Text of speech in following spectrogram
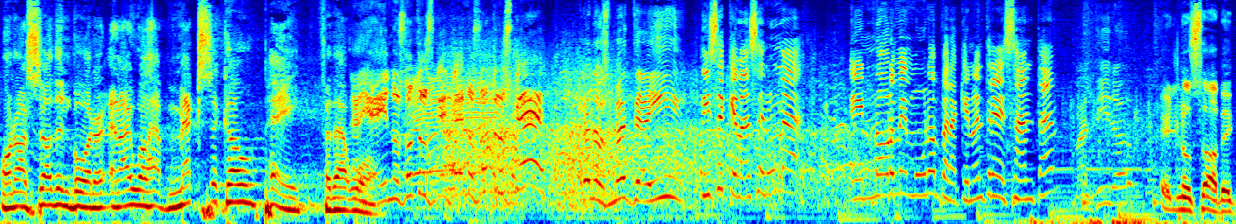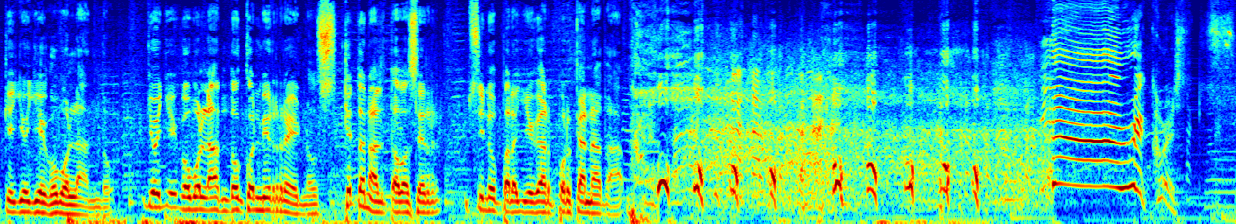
on our southern border, and I will have Mexico pay for that wall. ¿Y nosotros qué? ¿Nosotros qué? ¿Qué nos mete ahí? Dice que va a ser una enorme muro para que no entre Santa. Maldito. Él no sabe que yo llego volando. Yo llego volando con mis renos. ¿Qué tan alta va a ser sino para llegar por Canadá? ¡Merry Christmas!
